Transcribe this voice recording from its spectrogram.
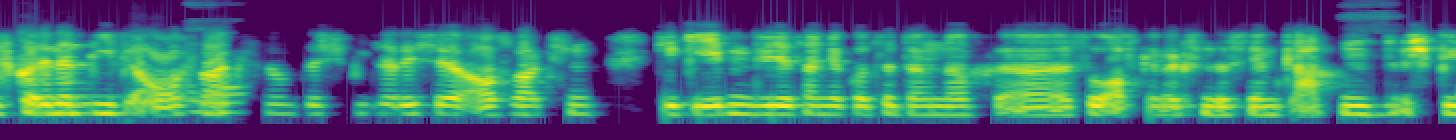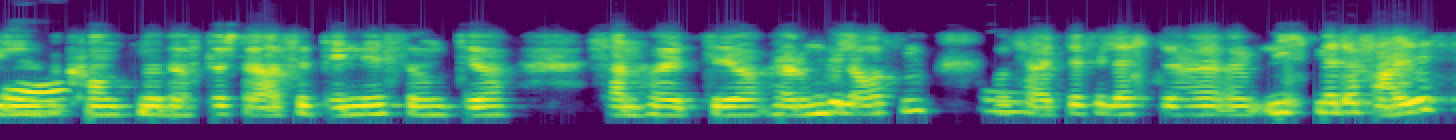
das koordinative Aufwachsen und das spielerische Aufwachsen gegeben. Wir sind ja Gott sei Dank noch äh, so aufgewachsen, dass wir im Garten spielen ja. konnten oder auf der Straße Tennis und ja, sind halt ja, herumgelaufen, mhm. was heute vielleicht äh, nicht mehr der Fall ist.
